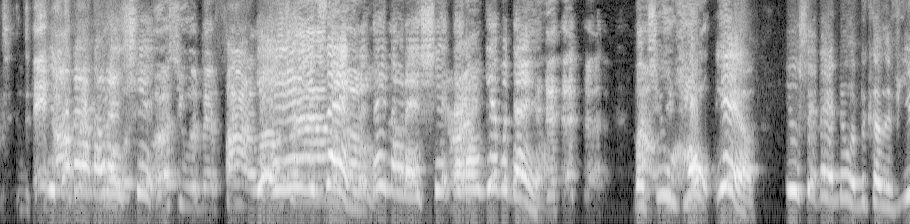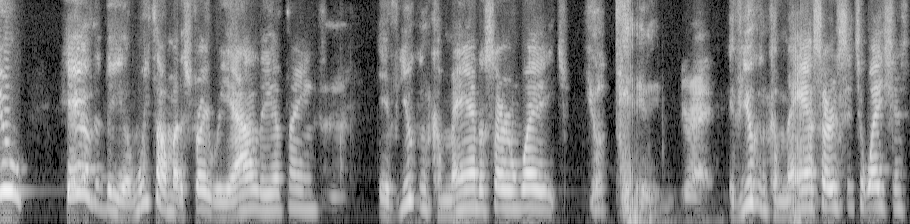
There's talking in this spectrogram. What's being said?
They You think I know that shit? Or else you would have been fired Yeah, time exactly. ago. They know that shit. They don't give a damn. But you would you keep- hope, yeah, you sit there and do it because if you here's the deal. We talking about the straight reality of things. Mhm. If you can command a certain wage, you'll get it. Right. If you can command certain situations,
